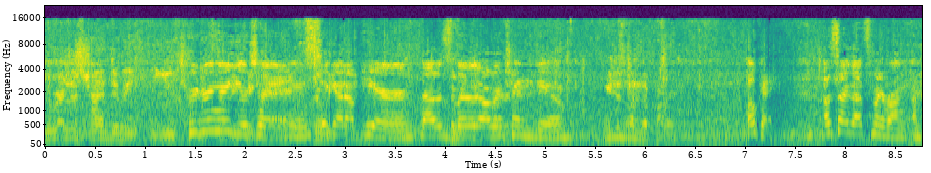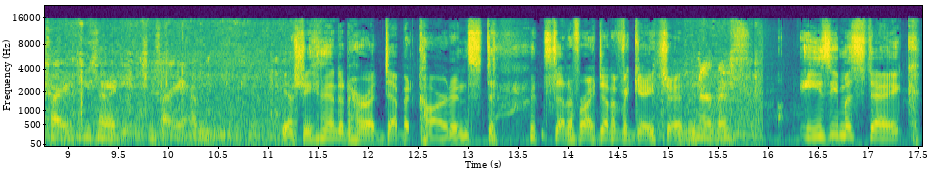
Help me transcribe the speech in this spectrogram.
we were just trying to do a U-turn. we're doing so a we could U-turn get- so to get could- up here. That was so literally could all we were park. trying to do. We just wanted to park. Okay. Oh, sorry, that's my wrong. I'm sorry. You said ID. I'm sorry. I'm Yeah, she handed her a debit card inst- instead of her identification. nervous. Easy mistake.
